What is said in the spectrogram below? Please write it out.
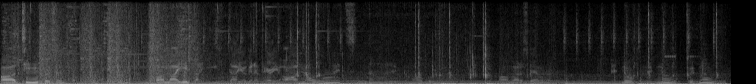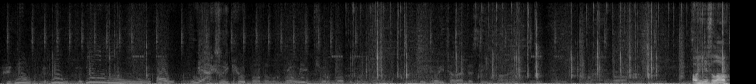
Uh, TV person. Oh no, you thought you thought you were gonna parry. Oh no, what? Not a combo. Oh, I'm out of stamina. No, no, no, no, no, no. Oh, we actually killed both of them, bro. We killed both of them. We killed each other at the same time. Bro, Oh, he's low. killed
